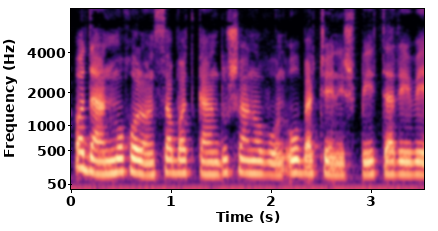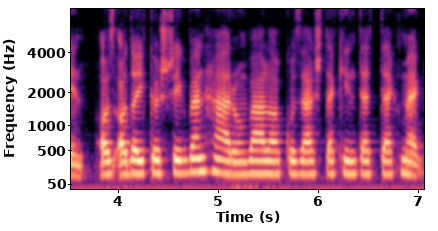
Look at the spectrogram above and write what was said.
Adán, Moholon, Szabadkán, Dusanovon, Óbecsén és Péter révén. Az Adai községben három vállalkozást tekintettek meg.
